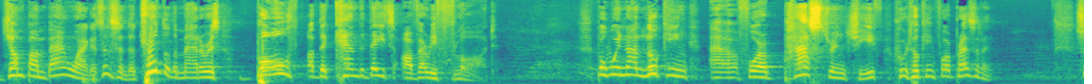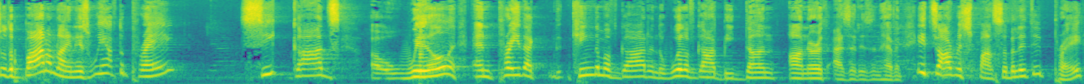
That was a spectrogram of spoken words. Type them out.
jump on bandwagons. Listen, the truth of the matter is both of the candidates are very flawed. But we're not looking uh, for a pastor in chief, we're looking for a president. So the bottom line is we have to pray, seek God's uh, will, and pray that the kingdom of God and the will of God be done on earth as it is in heaven. It's our responsibility to pray,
